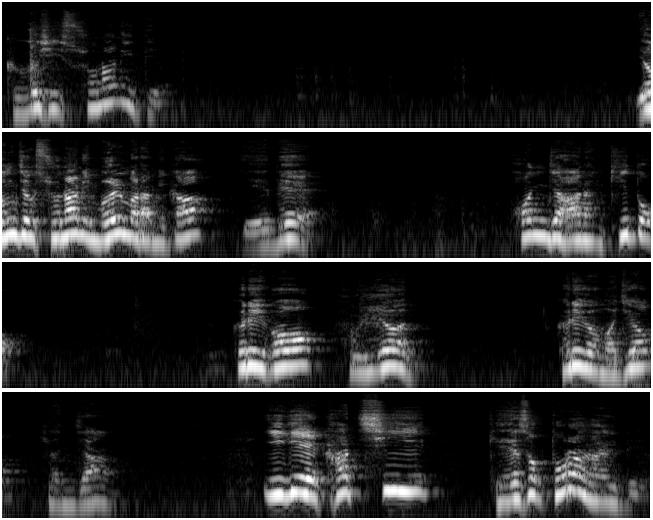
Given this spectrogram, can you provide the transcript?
그것이 순환이 되어야 돼요. 영적 순환이 뭘 말합니까? 예배, 혼자 하는 기도, 그리고 훈련, 그리고 뭐죠? 현장. 이게 같이 계속 돌아가야 돼요.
